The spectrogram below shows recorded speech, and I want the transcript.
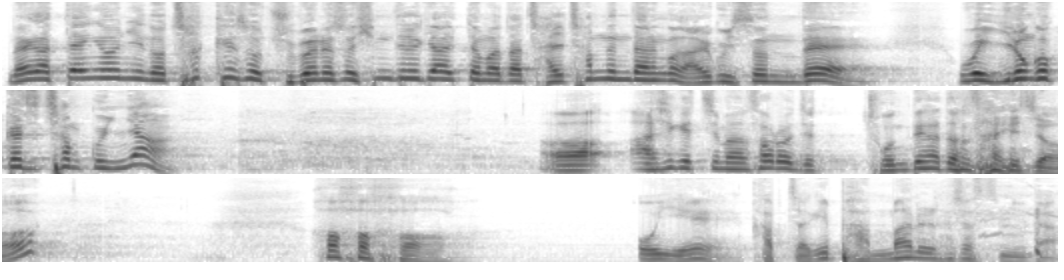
내가 땡연이 너 착해서 주변에서 힘들게 할 때마다 잘 참는다는 건 알고 있었는데 왜 이런 것까지 참고 있냐? 어, 아시겠지만 서로 이제 존대하던 사이죠. 허허허. 오예. 갑자기 반말을 하셨습니다.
